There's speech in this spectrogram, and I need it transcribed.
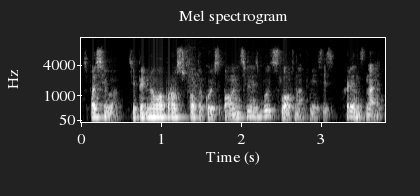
Спасибо. Теперь на вопрос, что такое исполнительность, будет сложно ответить. Хрен знает.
